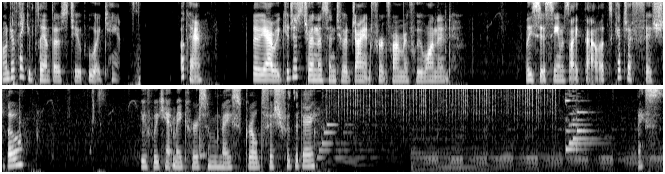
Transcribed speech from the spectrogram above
I wonder if I can plant those too. Ooh, I can't. Okay. So yeah, we could just turn this into a giant fruit farm if we wanted. At least it seems like that. Let's catch a fish though. See if we can't make her some nice grilled fish for the day. Nice.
